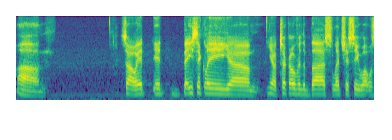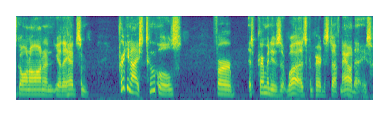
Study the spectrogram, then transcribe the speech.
Um, so it it basically um, you know took over the bus, let you see what was going on, and you know they had some pretty nice tools for as primitive as it was compared to stuff nowadays.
